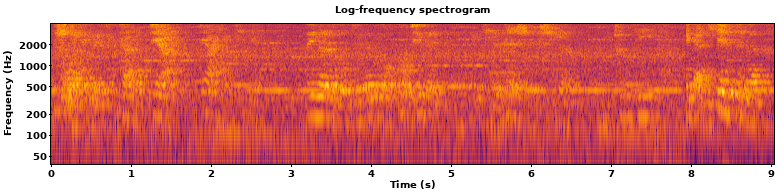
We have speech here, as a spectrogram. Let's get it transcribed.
不是我这个想象的这样这样一个企业，所以呢，我觉得对我过去的对企业的认识也是一个冲击。也感谢这个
